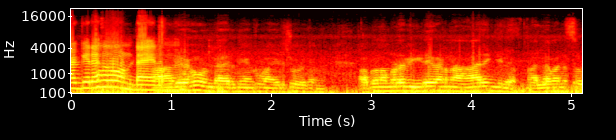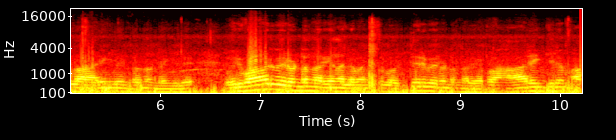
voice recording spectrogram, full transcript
ആഗ്രഹം ഉണ്ടായിരുന്നു. ആഗ്രഹം ഉണ്ടായിരുന്നു ഞങ്ങൾക്ക് മേടിച്ചു കൊടുക്കണം അപ്പൊ നമ്മുടെ വീഡിയോ കാണുന്ന ആരെങ്കിലും നല്ല മനസ്സുള്ള ആരെങ്കിലും ഉണ്ടെന്നുണ്ടെങ്കിൽ ഒരുപാട് പേരുണ്ടെന്ന് അറിയാം നല്ല മനസ്സുള്ള ഒത്തിരി പേരുണ്ടെന്ന് അറിയാം. അപ്പൊ ആരെങ്കിലും ആ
